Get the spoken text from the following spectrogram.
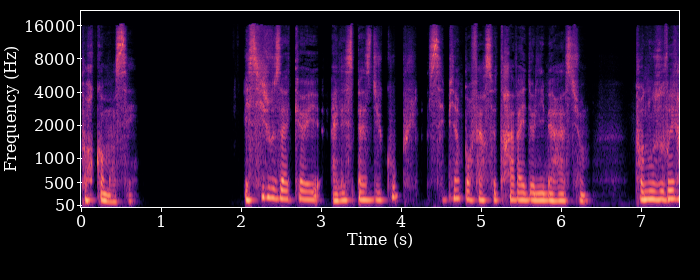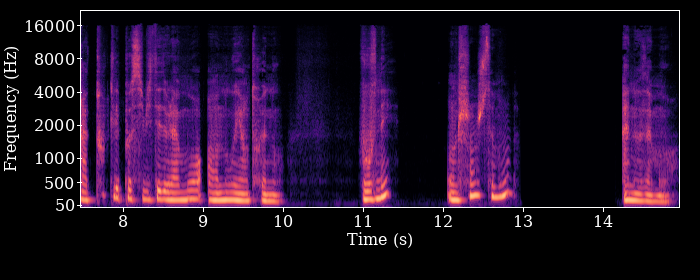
pour commencer. Et si je vous accueille à l'espace du couple, c'est bien pour faire ce travail de libération, pour nous ouvrir à toutes les possibilités de l'amour en nous et entre nous. Vous venez? On change ce monde? À nos amours.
